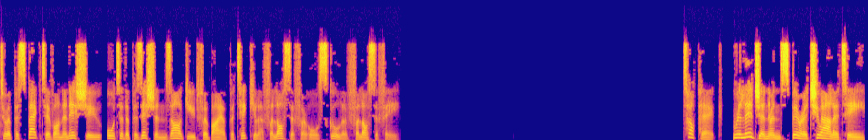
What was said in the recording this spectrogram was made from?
to a perspective on an issue, or to the positions argued for by a particular philosopher or school of philosophy. Topic: Religion and spirituality.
